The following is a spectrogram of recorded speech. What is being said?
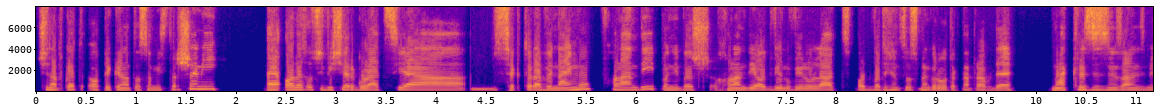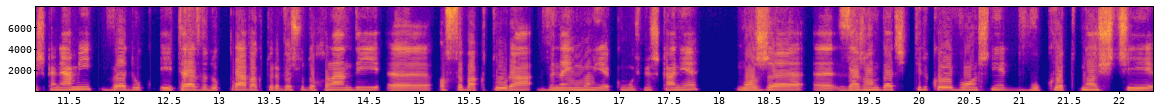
czy na przykład opiekę nad osobami starszymi, E, oraz oczywiście regulacja sektora wynajmu w Holandii, ponieważ Holandia od wielu, wielu lat, od 2008 roku tak naprawdę ma kryzys związany z mieszkaniami. Według, I teraz według prawa, które weszło do Holandii, e, osoba, która wynajmuje komuś mieszkanie, może e, zażądać tylko i wyłącznie dwukrotności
